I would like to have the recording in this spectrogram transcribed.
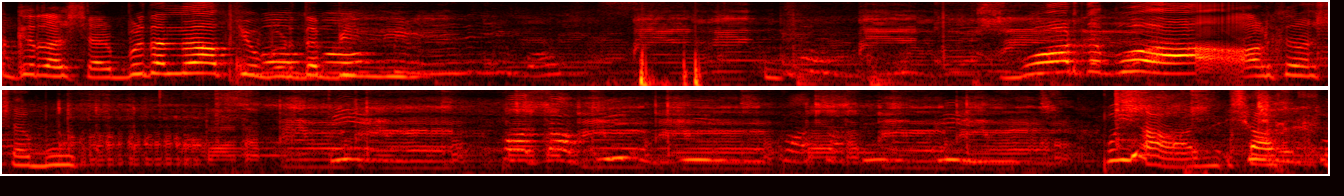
arkadaşlar burada ne yapıyor burada bilmiyorum. Bu arada bu arkadaşlar bu. Bu yani şarkı.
